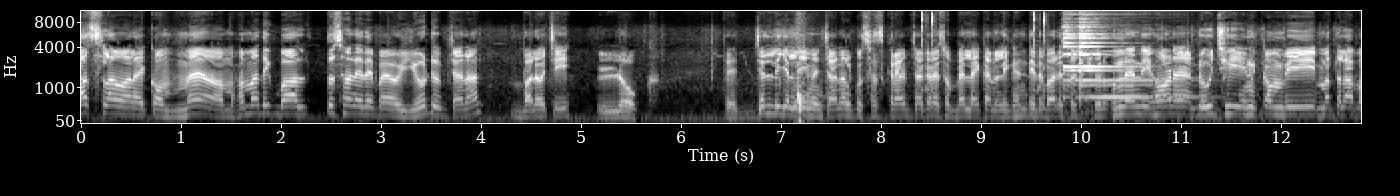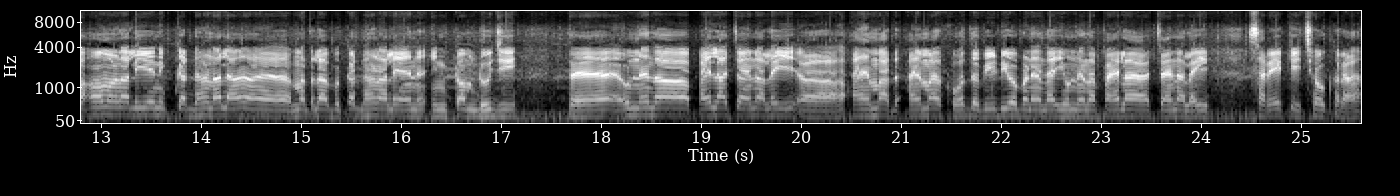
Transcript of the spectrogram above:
अस्सलाम वालेकुम मैं हाँ मोहम्मद इकबाल तुसा दे पे हो यूट्यूब चैनल बलोची लोक ਤੇ ਜਲਦੀ ਜਲਦੀ ਮੈਂ ਚੈਨਲ ਨੂੰ ਸਬਸਕ੍ਰਾਈਬ ਚਾ ਕਰੇ ਸੋ ਬੈਲ ਆਈਕਨ ਵਾਲੀ ਘੰਟੀ ਦੇ ਬਾਰੇ ਸੋ ਸ਼ੁਰੂ ਉਹਨਾਂ ਦੀ ਹੁਣ ਦੂਜੀ ਇਨਕਮ ਵੀ ਮਤਲਬ ਆਉਣ ਵਾਲੀ ਹੈ ਕੱਢਣ ਵਾਲਾ ਮਤਲਬ ਕੱਢਣ ਵਾਲੇ ਇਨਕਮ ਦੂਜੀ ਤੇ ਉਹਨਾਂ ਦਾ ਪਹਿਲਾ ਚੈਨਲ ਹੈ ਅਹਿਮਦ ਅਹਿਮਦ ਖੁਦ ਵੀਡੀਓ ਬਣਾਉਂਦਾ ਹੀ ਉਹਨਾਂ ਦਾ ਪਹਿਲਾ ਚੈਨਲ ਹੈ ਸਰੇਕੀ ਛੋਕਰਾ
